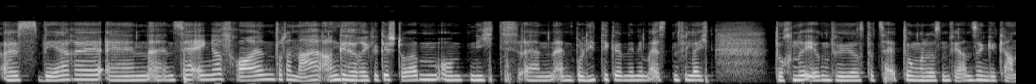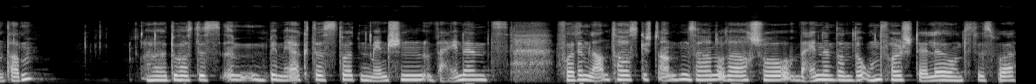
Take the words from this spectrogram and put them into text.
als wäre ein, ein sehr enger Freund oder nahe Angehöriger gestorben und nicht ein, ein Politiker, den die meisten vielleicht doch nur irgendwie aus der Zeitung oder aus dem Fernsehen gekannt haben. Äh, du hast es ähm, bemerkt, dass dort Menschen weinend vor dem Landhaus gestanden sind oder auch schon weinend an der Unfallstelle und das war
